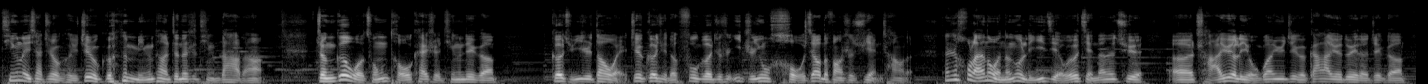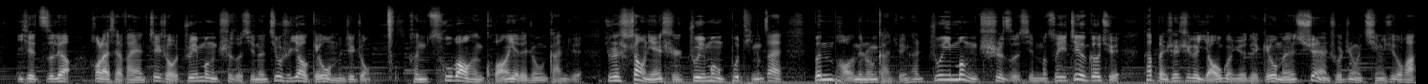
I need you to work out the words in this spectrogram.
听了一下这首歌曲，这首歌的名堂真的是挺大的啊！整个我从头开始听这个。歌曲一直到尾，这个歌曲的副歌就是一直用吼叫的方式去演唱的。但是后来呢，我能够理解，我又简单的去呃查阅了有关于这个嘎啦乐队的这个一些资料，后来才发现这首《追梦赤子心》呢，就是要给我们这种很粗暴、很狂野的这种感觉，就是少年时追梦不停在奔跑的那种感觉。你看，追梦赤子心嘛，所以这个歌曲它本身是一个摇滚乐队，给我们渲染出这种情绪的话，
